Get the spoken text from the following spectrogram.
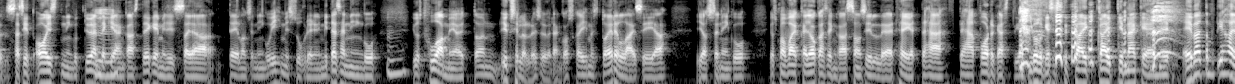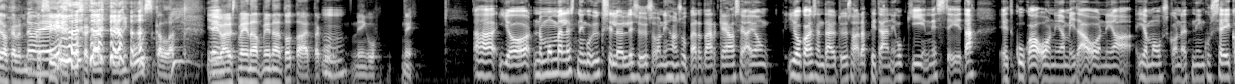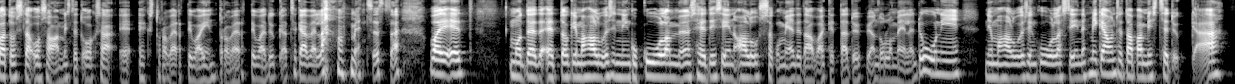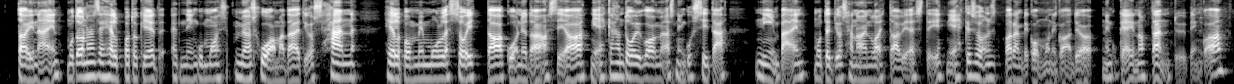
sä sit oisit niinku työntekijän mm. kanssa tekemisissä ja teillä on se niinku ihmissuhde, niin mitä sä niinku mm. just huomioit tuon yksilöllisyyden, koska ihmiset on erilaisia ja jos, se niinku, jos mä vaikka jokaisen kanssa on silleen, että hei, että tehdään, tehdään podcastia, että julkisesti kaikki, kaikki näkee, niin ei välttämättä ihan jokainen no niinku siitä, koska kaikki ei niinku uskalla. niin mä just meinaan, meinaan tota, että kun mm. niinku, niin. Uh, joo, no mun mielestä niinku yksilöllisyys on ihan super tärkeä asia, jon, jokaisen täytyy saada pitää niinku kiinni siitä, että kuka on ja mitä on, ja, ja mä uskon, että niinku se ei katso sitä osaamista, että onko sä e-, ekstrovertti vai introvertti, vai tykkäät sä kävellä metsässä, vai et, mutta et, et toki mä haluaisin niinku kuulla myös heti siinä alussa, kun mietitään vaikka, että tämä tyyppi on tullut meille duuniin, niin mä haluaisin kuulla siinä, että mikä on se tapa, mistä se tykkää, tai näin. Mutta onhan se helppo toki, että et niinku myös huomata, että jos hän helpommin mulle soittaa, kun on jotain asiaa, niin ehkä hän toivoo myös niinku sitä niin päin. Mutta jos hän aina laittaa viestiä, niin ehkä se on sit parempi kommunikaatio niinku keino tämän tyypin kanssa.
